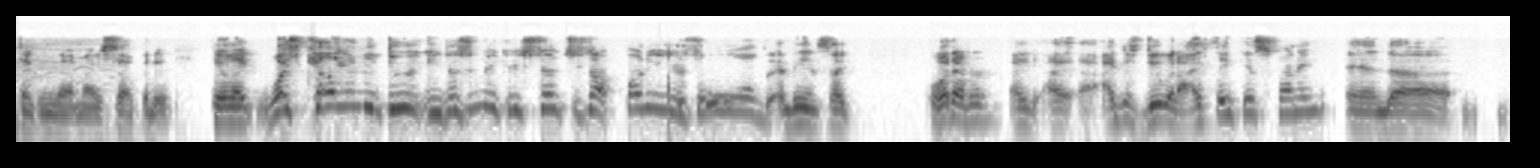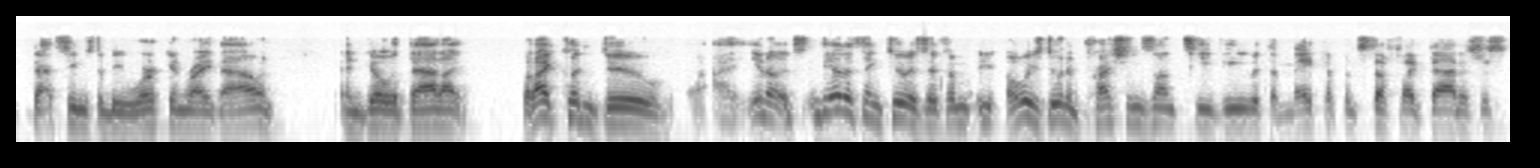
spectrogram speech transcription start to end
thinking that myself. But it, they're like, "Why's Caliendo doing? He doesn't make any sense. He's not funny. He's old." I mean, it's like, whatever. I, I, I just do what I think is funny, and uh, that seems to be working right now, and and go with that. I but I couldn't do. I, you know, it's the other thing too is if I'm always doing impressions on TV with the makeup and stuff like that, it's just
